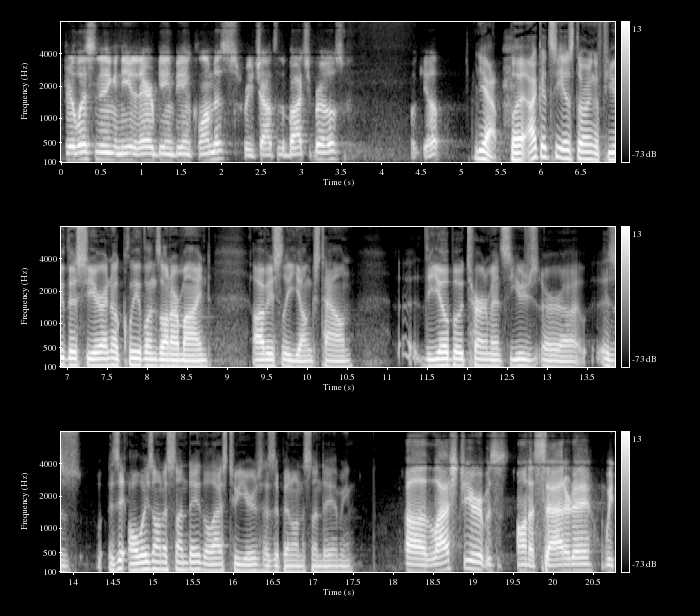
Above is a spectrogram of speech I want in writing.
If you're listening and need an Airbnb in Columbus, reach out to the Bocce Bros. Hook you up. Yeah, but I could see us throwing a few this year. I know Cleveland's on our mind. Obviously, Youngstown. Uh, The Yobo tournaments use or uh, is is it always on a Sunday? The last two years has it been on a Sunday? I mean, Uh, last year it was on a Saturday. We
